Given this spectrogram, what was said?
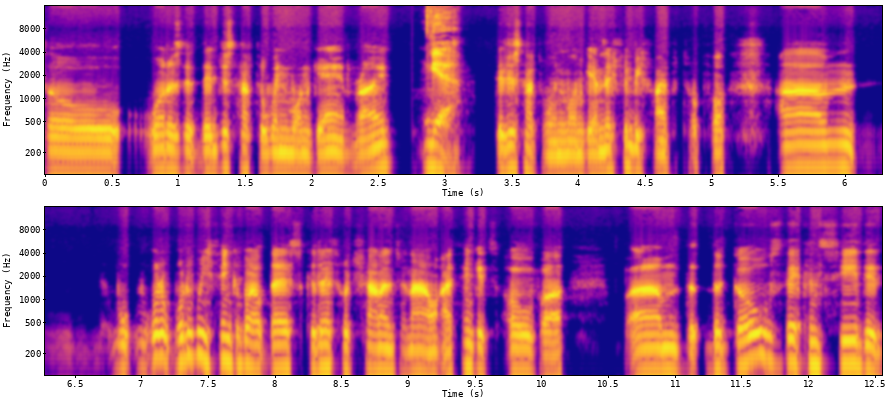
So what is it? They just have to win one game, right? yeah They just have to win one game. They should be fine for top four. Um, what what do we think about their Scudetto challenge now? I think it's over. Um, the, the goals they conceded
